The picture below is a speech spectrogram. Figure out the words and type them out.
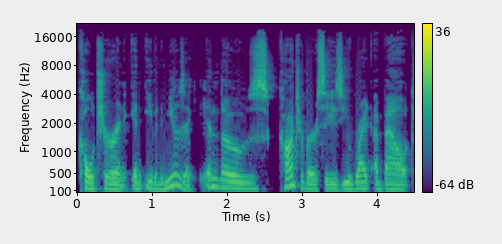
culture and, and even music. In those controversies, you write about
